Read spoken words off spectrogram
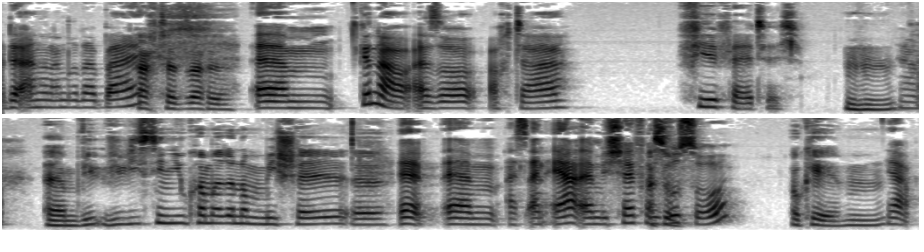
der eine oder andere dabei. Ach, Tatsache. Ähm, genau, also auch da vielfältig. Mhm. Ja. Ähm, wie, wie, wie ist die Newcomerin noch? Michelle? Äh, Äh, ähm, als ein R, äh, Michel von Ach so. Russo. okay. Hm. Ja.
